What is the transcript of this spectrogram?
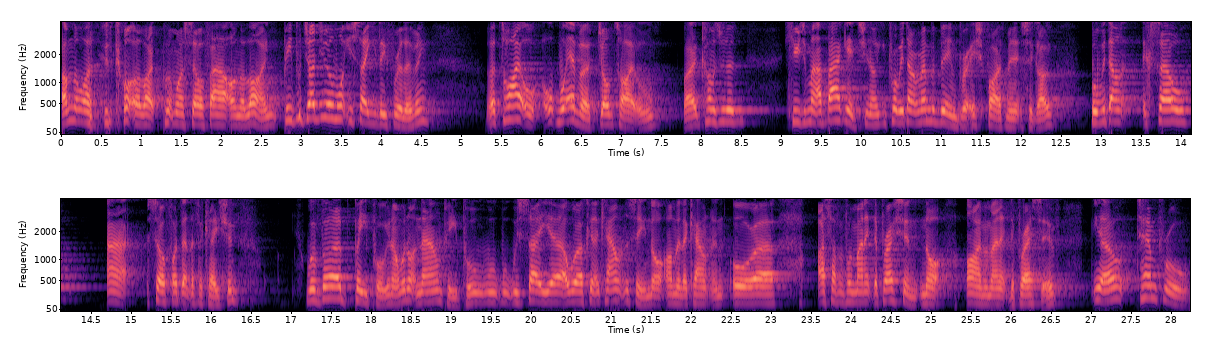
I'm the one who's got to like put myself out on the line. People judge you on what you say you do for a living. A title, whatever job title, right, it comes with a huge amount of baggage. You know, you probably don't remember being British five minutes ago, but we don't excel at self-identification. We're verb people, you know, we're not noun people. We, we say, uh, I work in accountancy, not I'm an accountant, or uh, I suffer from manic depression, not I'm a manic depressive. You know, temporal,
